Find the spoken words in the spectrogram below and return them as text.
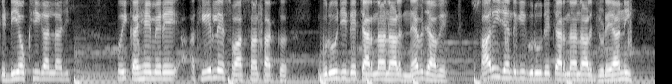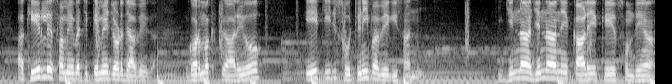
ਕਿੱਡੀ ਔਖੀ ਗੱਲ ਆ ਜੀ। ਕੋਈ ਕਹੇ ਮੇਰੇ ਅਖੀਰਲੇ ਸਵਾਸਾਂ ਤੱਕ ਗੁਰੂ ਜੀ ਦੇ ਚਰਨਾਂ ਨਾਲ ਨਿਭ ਜਾਵੇ, ਸਾਰੀ ਜ਼ਿੰਦਗੀ ਗੁਰੂ ਦੇ ਚਰਨਾਂ ਨਾਲ ਜੁੜਿਆ ਨਹੀਂ। ਅਖੀਰਲੇ ਸਮੇਂ ਵਿੱਚ ਕਿਵੇਂ ਜੁੜ ਜਾਵੇਗਾ? ਗੁਰਮੁਖ ਪਿਆਰਿਓ, ਇਹ ਚੀਜ਼ ਸੋਚਣੀ ਪਵੇਗੀ ਸਾਨੂੰ। ਜਿਨ੍ਹਾਂ ਜਿਨ੍ਹਾਂ ਨੇ ਕਾਲੇ ਕੇਸ ਹੁੰਦਿਆਂ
